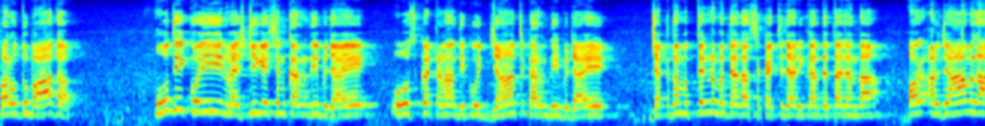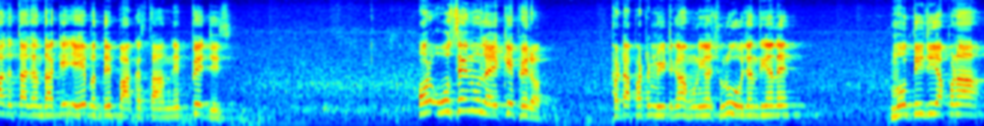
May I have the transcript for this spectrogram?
ਪਰ ਉਸ ਤੋਂ ਬਾਅਦ ਉਹਦੀ ਕੋਈ ਇਨਵੈਸਟੀਗੇਸ਼ਨ ਕਰਨ ਦੀ ਬਜਾਏ, ਉਸ ਘਟਨਾ ਦੀ ਕੋਈ ਜਾਂਚ ਕਰਨ ਦੀ ਬਜਾਏ ਯਕਦਮ ਤਿੰਨ ਬੰਦਿਆਂ ਦਾ ਸਕੈਚ ਜਾਰੀ ਕਰ ਦਿੱਤਾ ਜਾਂਦਾ ਔਰ ਇਲਜ਼ਾਮ ਲਾ ਦਿੱਤਾ ਜਾਂਦਾ ਕਿ ਇਹ ਬੰਦੇ ਪਾਕਿਸਤਾਨ ਨੇ ਭੇਜੇ ਸੀ। ਔਰ ਉਸੇ ਨੂੰ ਲੈ ਕੇ ਫਿਰ ਫਟਾਫਟ ਮੀਟਿੰਗਾਂ ਹੋਣੀਆਂ ਸ਼ੁਰੂ ਹੋ ਜਾਂਦੀਆਂ ਨੇ। ਮੋਦੀ ਜੀ ਆਪਣਾ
